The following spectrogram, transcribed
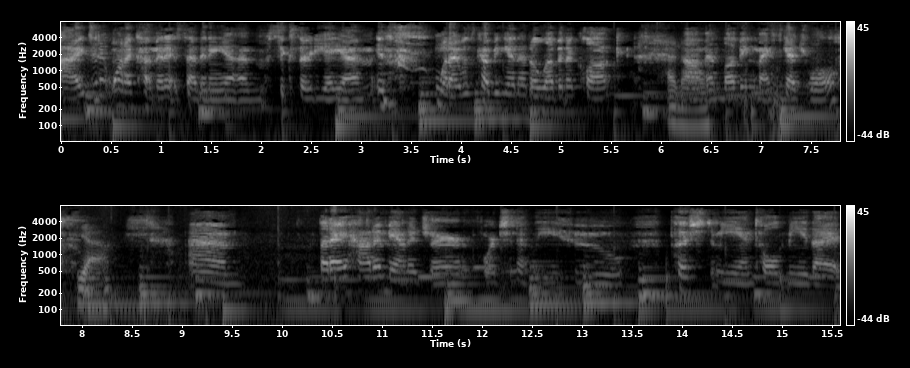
I didn't want to come in at seven a.m., six thirty a.m. when I was coming in at eleven o'clock um, and loving my schedule. yeah. Um, but I had a manager, fortunately, who pushed me and told me that,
